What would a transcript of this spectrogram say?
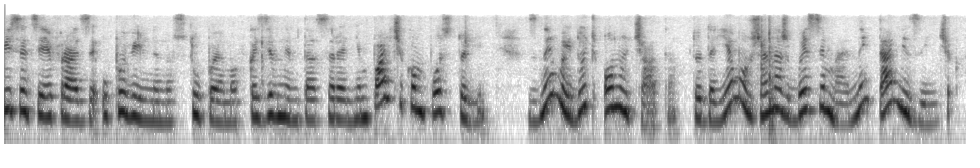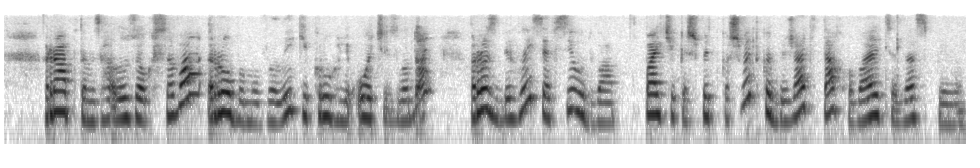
Після цієї фрази уповільнено ступаємо вказівним та середнім пальчиком по столі. З ними йдуть онучата. Додаємо вже наш безіменний та мізинчик. Раптом з галузок сова робимо великі круглі очі з ладонь, розбіглися всі у два. Пальчики швидко-швидко біжать та ховаються за спину.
